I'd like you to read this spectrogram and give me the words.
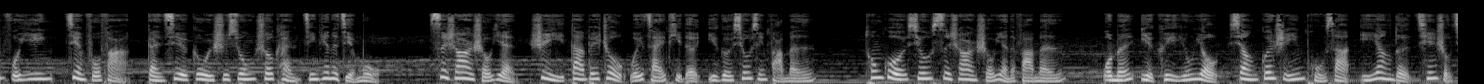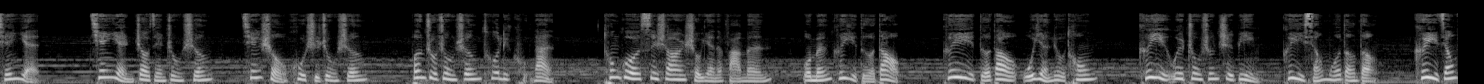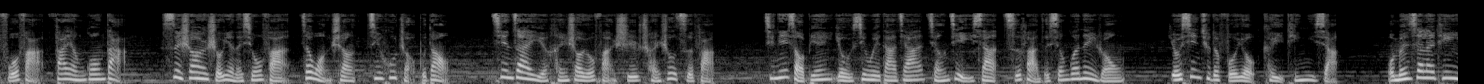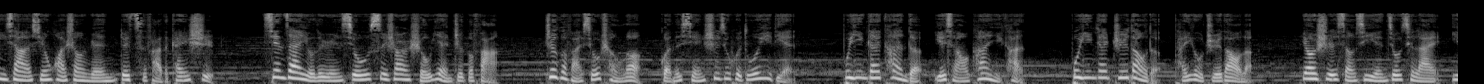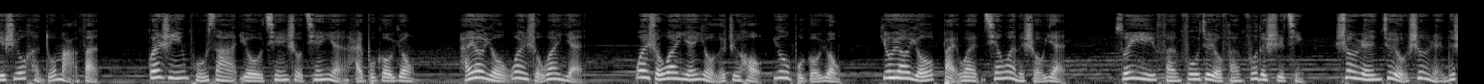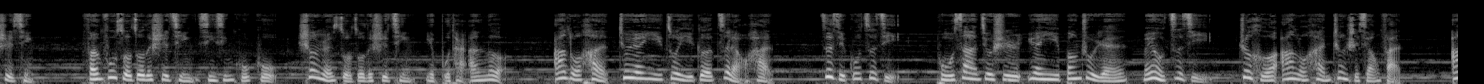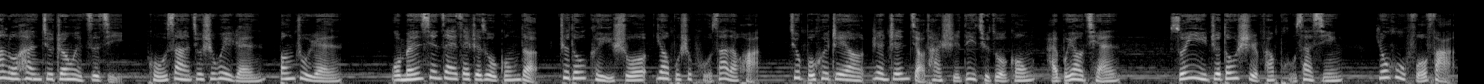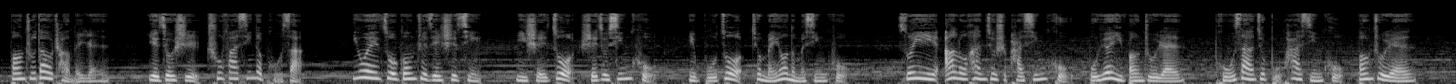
闻佛音，见佛法。感谢各位师兄收看今天的节目。四十二手眼是以大悲咒为载体的一个修行法门。通过修四十二手眼的法门，我们也可以拥有像观世音菩萨一样的千手千眼，千眼照见众生，千手护持众生，帮助众生脱离苦难。通过四十二手眼的法门，我们可以得到，可以得到五眼六通，可以为众生治病，可以降魔等等。可以将佛法发扬光大。四十二手眼的修法在网上几乎找不到，现在也很少有法师传授此法。今天小编有幸为大家讲解一下此法的相关内容，有兴趣的佛友可以听一下。我们先来听一下宣化上人对此法的开示。现在有的人修四十二手眼这个法，这个法修成了，管的闲事就会多一点，不应该看的也想要看一看，不应该知道的他又知道了。要是详细研究起来，也是有很多麻烦。观世音菩萨有千手千眼还不够用，还要有万手万眼。万手万眼有了之后又不够用，又要有百万千万的手眼。所以凡夫就有凡夫的事情，圣人就有圣人的事情。凡夫所做的事情辛辛苦苦，圣人所做的事情也不太安乐。阿罗汉就愿意做一个自了汉，自己顾自己；菩萨就是愿意帮助人，没有自己。这和阿罗汉正是相反，阿罗汉就专为自己，菩萨就是为人帮助人。我们现在在这做工的，这都可以说，要不是菩萨的话，就不会这样认真脚踏实地去做工，还不要钱。所以这都是发菩萨心，拥护佛法、帮助道场的人，也就是出发心的菩萨。因为做工这件事情，你谁做谁就辛苦，你不做就没有那么辛苦。所以阿罗汉就是怕辛苦，不愿意帮助人。菩萨就不怕辛苦，帮助人；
